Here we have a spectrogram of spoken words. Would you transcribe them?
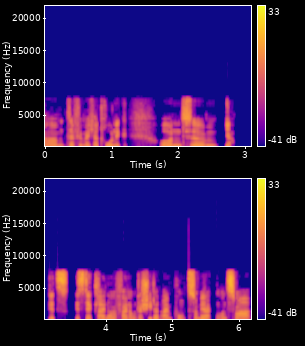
ähm, sehr viel Mechatronik. Und ähm, ja, Jetzt ist der kleine oder feine Unterschied an einem Punkt zu merken, und zwar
